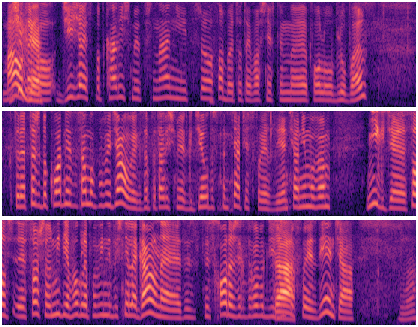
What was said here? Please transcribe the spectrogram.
Mało Dziwne. tego, dzisiaj spotkaliśmy przynajmniej trzy osoby tutaj właśnie w tym e, polu Bluebells, które też dokładnie to samo powiedziały. Jak zapytaliśmy, gdzie udostępniacie swoje zdjęcia, oni mówią, nigdzie, so, social media w ogóle powinny być nielegalne, to jest, to jest chore, że ktokolwiek gdzieś Tak. wrzuca swoje zdjęcia. No.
